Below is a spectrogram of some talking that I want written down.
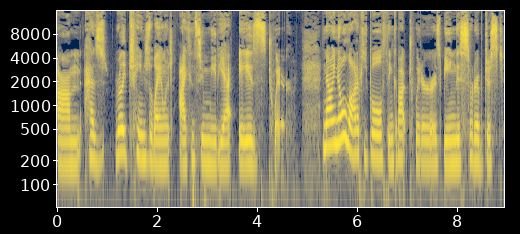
um, has really changed the way in which I consume media is Twitter. Now, I know a lot of people think about Twitter as being this sort of just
